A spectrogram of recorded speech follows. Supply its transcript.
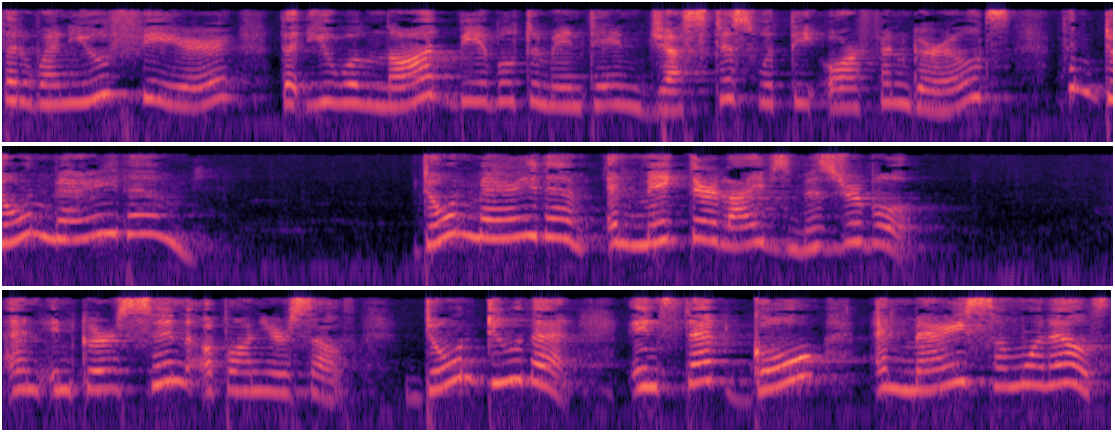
that when you fear that you will not be able to maintain justice with the orphan girls, then don't marry them. Don't marry them and make their lives miserable and incur sin upon yourself. Don't do that. Instead, go and marry someone else.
